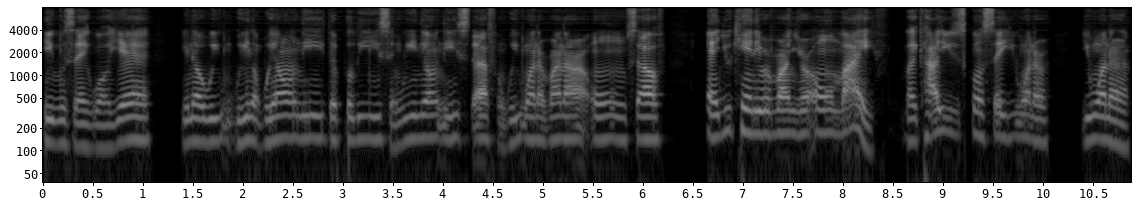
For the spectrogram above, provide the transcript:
people say, well, yeah, you know, we we don't we don't need the police and we don't need stuff and we want to run our own self, and you can't even run your own life. Like how you just gonna say you wanna you wanna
